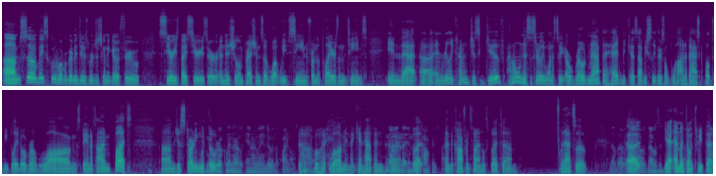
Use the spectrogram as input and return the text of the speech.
Um, so basically, what we're going to do is we're just going to go through series by series or initial impressions of what we've seen from the players and the teams in that, uh, and really kind of just give. I don't necessarily want to say a roadmap ahead because obviously there's a lot of basketball to be played over a long span of time, but. Um, just starting with the Brooklyn or, and Orlando in the finals. Oh, boy. Well, I mean that can't happen. No, uh, in the, in the but conference in finals. the conference finals. But um, that's a no, that was, uh, that was, that was a yeah. Emma, That don't was- tweet that.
